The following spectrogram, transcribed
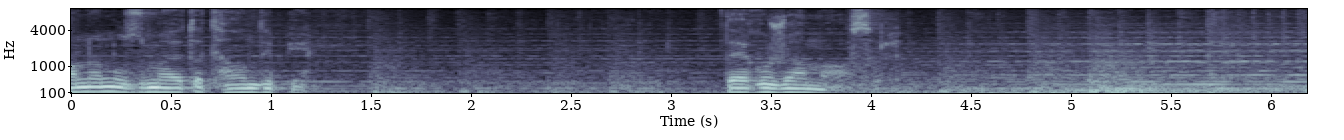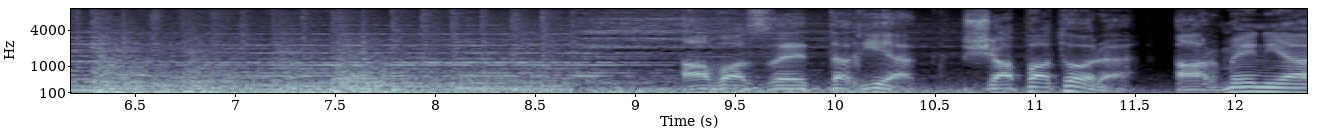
Աննան ուզում է հետդ հանդիպի։ Տեղ ու ժամը ասել։ Ավազե տղյակ, շապաթորը, Արմենիա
